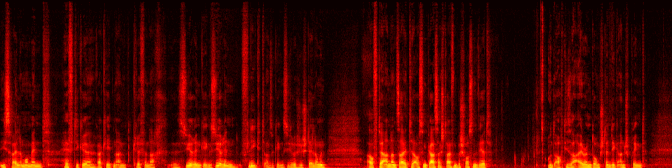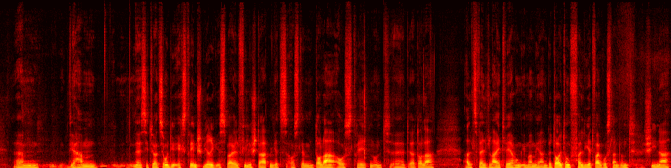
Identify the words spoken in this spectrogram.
Israel im Moment heftige Raketenangriffe nach äh, Syrien gegen Syrien fliegt, also gegen syrische Stellungen. Auf der anderen Seite aus dem Gazastreifen beschossen wird und auch dieser Iron Dome ständig anspringt. Ähm, wir haben eine Situation, die extrem schwierig ist, weil viele Staaten jetzt aus dem Dollar austreten und äh, der Dollar als Weltleitwährung immer mehr an Bedeutung verliert, weil Russland und China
